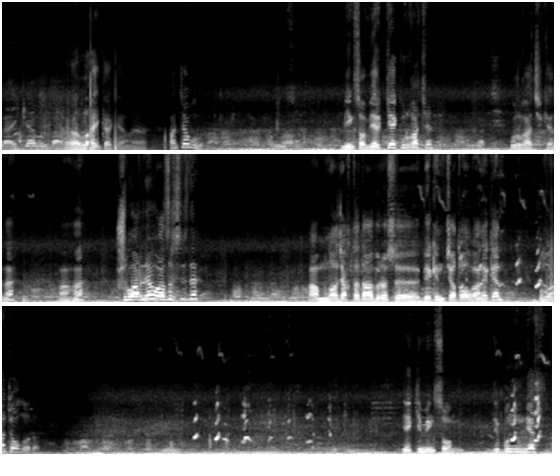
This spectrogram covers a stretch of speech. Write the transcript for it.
Лайка бул лайка экен канча бул миң сом. Эркек ургачы? Ургач. Экен а? Ушулар элеби азыр сизде а мына жакта дагы бирөөсү бекинип жатып алган экен бул канча болуп атат эки миң сом. Бунун эмнеси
